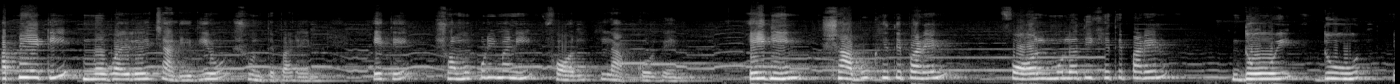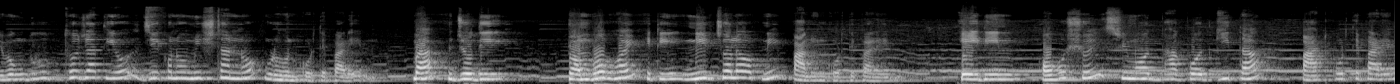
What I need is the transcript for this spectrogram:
আপনি এটি মোবাইলে চালিয়ে দিয়েও শুনতে পারেন। এতে সমপরিমাণই ফল লাভ করবেন। এই দিন সাবু খেতে পারেন, ফল মূলাদি খেতে পারেন, দই, দুধ এবং দুগ্ধ জাতীয় যে কোনো মিষ্টান্ন গ্রহণ করতে পারেন বা যদি সম্ভব হয়, এটি নির্জলাও আপনি পালন করতে পারেন। এই দিন অবশ্যই শ্রীমদ্ ভাগবত গীতা পাঠ করতে পারেন।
